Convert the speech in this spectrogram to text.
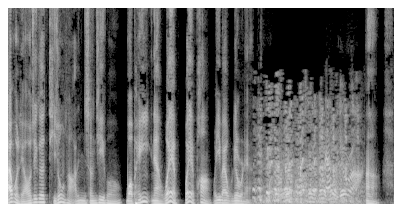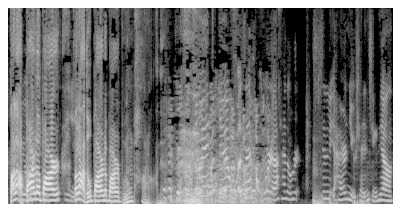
哎，我聊这个体重啥的，你生气不？我陪你呢，我也我也胖，我一百五六呢。一百五六啊！啊，咱俩班了班咱俩都班了班不用怕啥的。因为因为我在好多人还都是心里还是女神形象，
